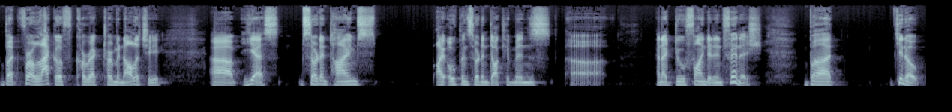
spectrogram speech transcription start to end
but for a lack of correct terminology, uh, yes, certain times I open certain documents uh, and I do find it in Finnish. But, you know,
